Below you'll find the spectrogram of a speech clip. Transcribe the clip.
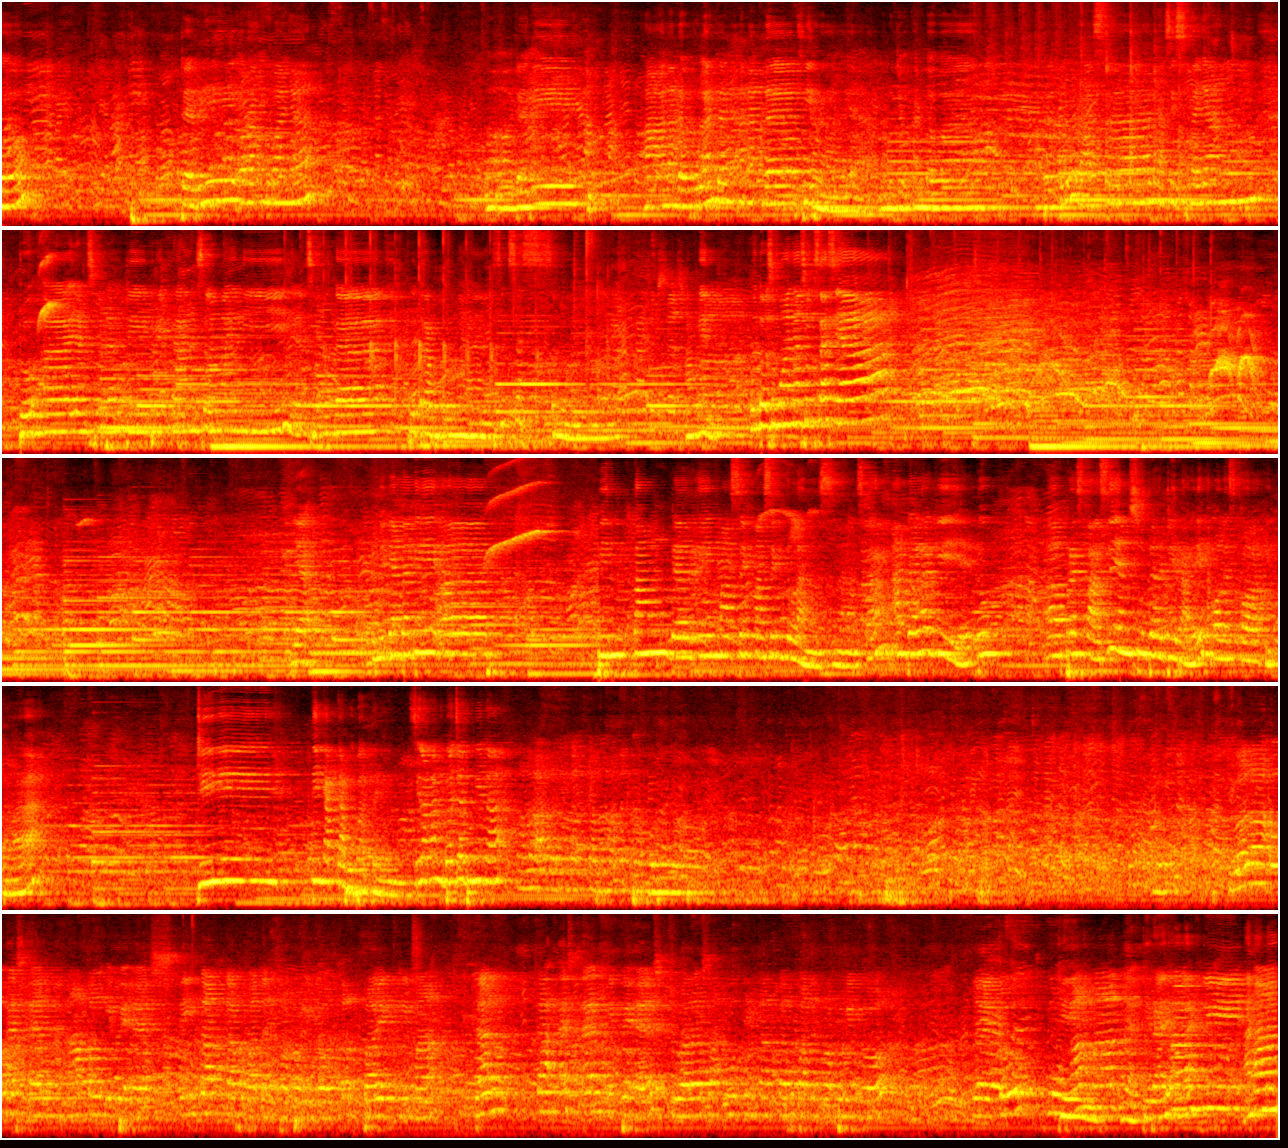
monggo dari orang tuanya uh, dari Ananda Wulan dan Ananda Vira ya menunjukkan bahwa ada rasa kasih sayang doa yang sudah diberikan selama ini dan semoga putra putrinya sukses semuanya amin. Untuk semuanya prestasi yang sudah diraih oleh sekolah kita di tingkat kabupaten. Silakan dibaca Bu ada tingkat Kabupaten Probolinggo. Juara USN Napel IPS tingkat Kabupaten Probolinggo terbaik 5 dan KSM IPS juara 1 tingkat Kabupaten Probolinggo yaitu Di- Muhammad ya, diraih oleh Anak-anak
